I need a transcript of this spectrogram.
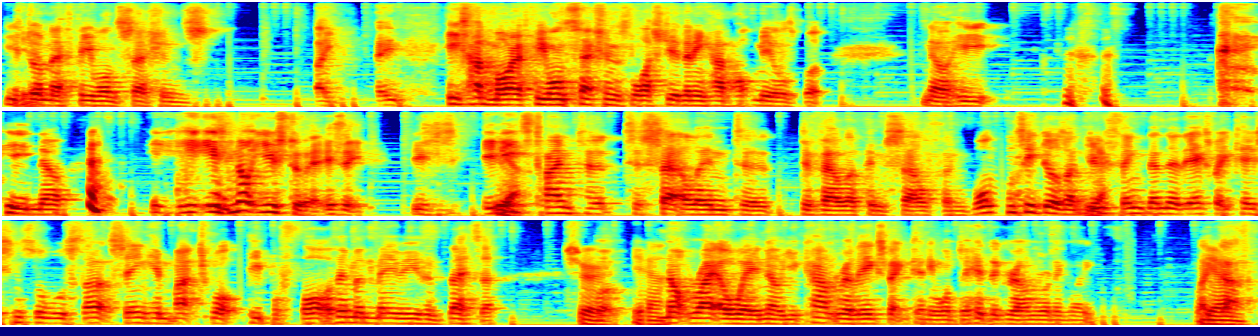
he's Yeah. done FP1 sessions. Like he's had more FP1 sessions last year than he had hot meals, but no, he he no he, he- he's not used to it, is he? He's, he Yeah. needs time to, to settle in to develop himself, and once he does, I do Yeah. think then that the expectations will start seeing him match what people thought of him, and maybe even better. Sure. But Yeah. not right away. No, you can't really expect anyone to hit the ground running like like Yeah. that.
